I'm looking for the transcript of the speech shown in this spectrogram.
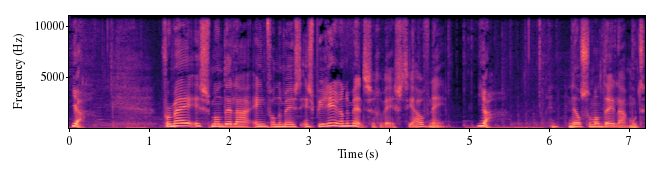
Ja. Voor mij is Mandela een van de meest inspirerende mensen geweest. Ja of nee? Ja. En Nelson Mandela moet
